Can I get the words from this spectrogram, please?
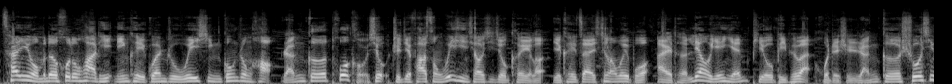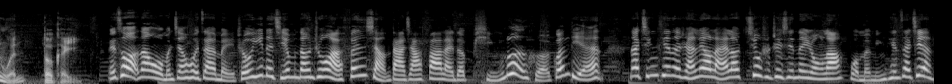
参与我们的互动话题，您可以关注微信公众号“然哥脱口秀”，直接发送微信消息就可以了。也可以在新浪微博艾特廖岩岩 P O P P Y，或者是然哥说新闻都可以。没错，那我们将会在每周一的节目当中啊，分享大家发来的评论和观点。那今天的燃料来了，就是这些内容了。我们明天再见，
